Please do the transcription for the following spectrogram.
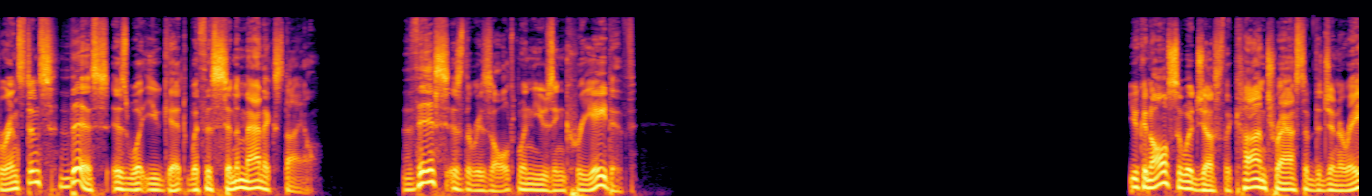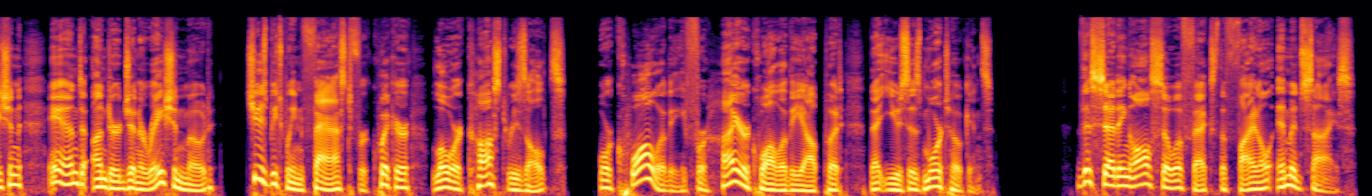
For instance, this is what you get with the cinematic style. This is the result when using Creative. You can also adjust the contrast of the generation and, under Generation mode, choose between Fast for quicker, lower cost results or Quality for higher quality output that uses more tokens. This setting also affects the final image size,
